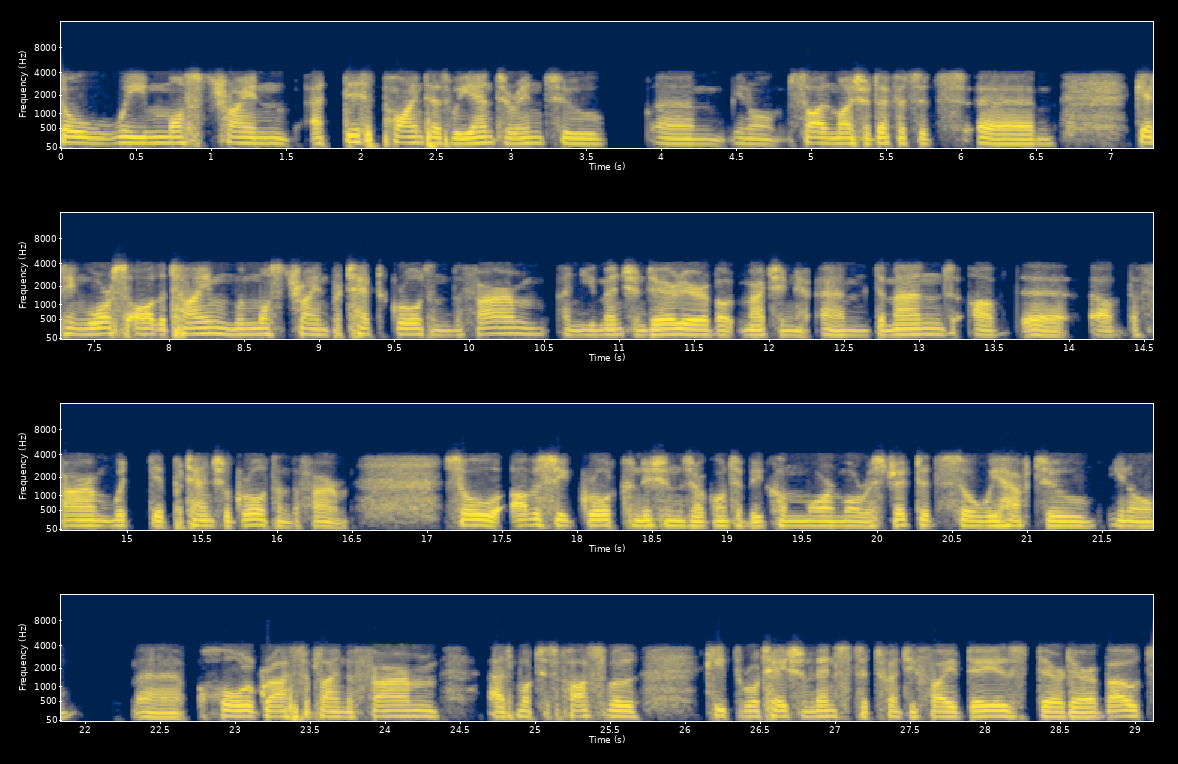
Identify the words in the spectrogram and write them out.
So we must try and, at this point, as we enter into um, you know, soil moisture deficits um, getting worse all the time. We must try and protect growth on the farm. And you mentioned earlier about matching um, demand of the of the farm with the potential growth on the farm. So obviously, growth conditions are going to become more and more restricted. So we have to, you know, uh, whole grass supply in the farm as much as possible. Keep the rotation lengths to 25 days, there thereabouts.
